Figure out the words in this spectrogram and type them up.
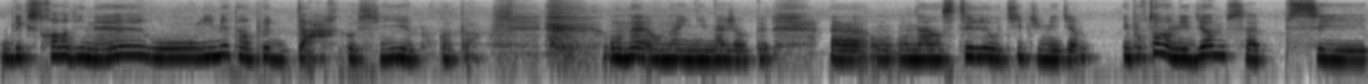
d'extraordinaire ou limite un peu dark aussi, pourquoi pas. on, a, on a une image un peu... On, on, a un stéréotype du médium. Et pourtant, un médium, ça, c'est,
